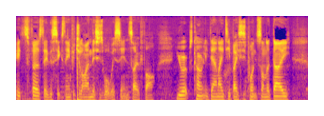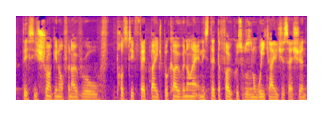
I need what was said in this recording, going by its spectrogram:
It's Thursday, the 16th of July, and this is what we're seeing so far. Europe's currently down 80 basis points on the day. This is shrugging off an overall positive Fed beige book overnight, and instead the focus was on a weak Asia session.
